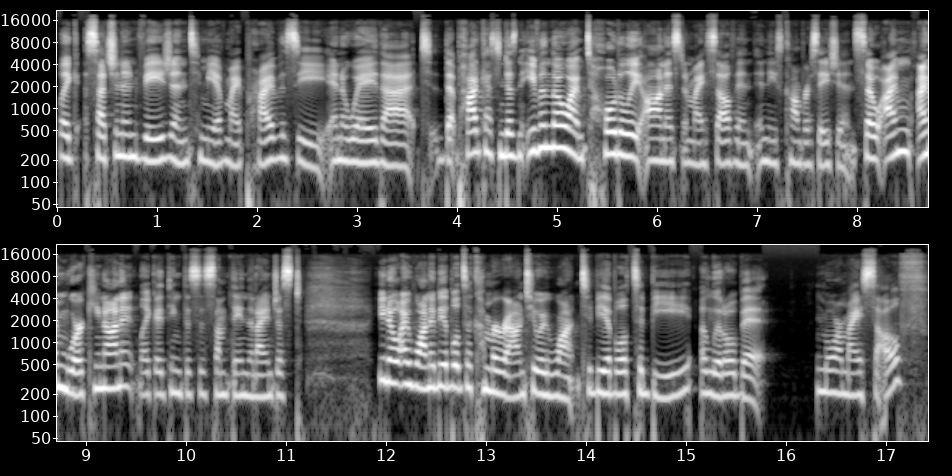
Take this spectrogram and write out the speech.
like such an invasion to me of my privacy in a way that that podcasting doesn't even though I'm totally honest in myself in, in these conversations. So I'm I'm working on it. Like I think this is something that I'm just you know, I want to be able to come around to. I want to be able to be a little bit more myself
